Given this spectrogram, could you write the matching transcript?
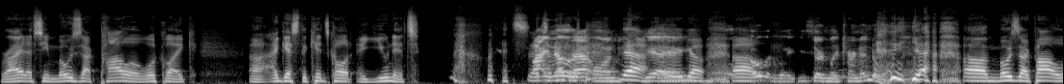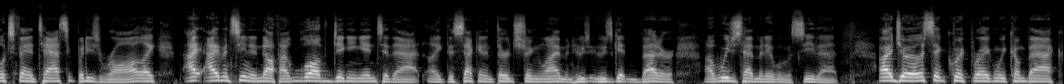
right? I've seen Mozak Pala look like. Uh, I guess the kids call it a unit that's, that's I know another, that one. Yeah, yeah there you go. Uh, you certainly turn into one. Man. yeah, um, Mozak Powell looks fantastic, but he's raw. Like I, I haven't seen enough. I love digging into that, like the second and third string lineman who's who's getting better. Uh, we just haven't been able to see that. All right, Joey, let's take a quick break. When we come back,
